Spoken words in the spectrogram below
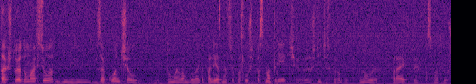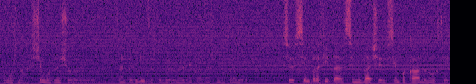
Так что я думаю, все, закончил. Думаю, вам было это полезно все послушать, посмотреть. Э, Ждите, скоро будут новые проекты. Посмотрю, что можно, с чем можно еще с вами поделиться, чтобы наверняка знать, что можно заработать. Все, всем профита, всем удачи, всем пока, до новых встреч.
